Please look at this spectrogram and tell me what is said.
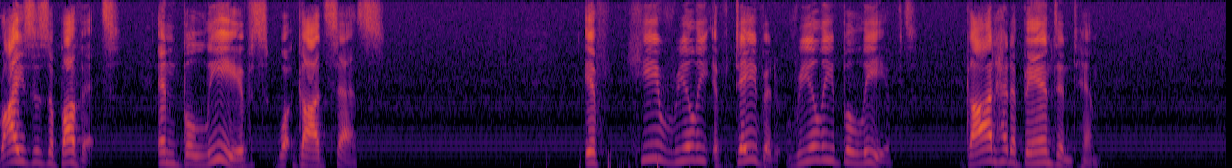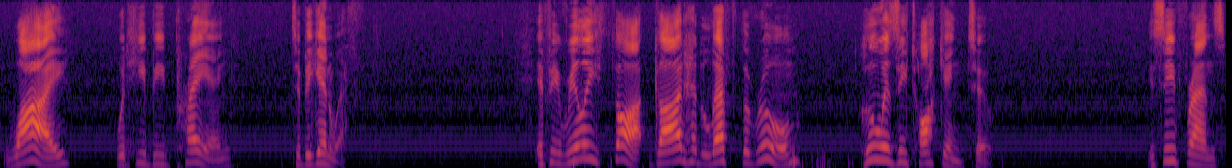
rises above it and believes what God says. If he really, if David really believed God had abandoned him, why would he be praying to begin with? If he really thought God had left the room, who is he talking to? You see, friends,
